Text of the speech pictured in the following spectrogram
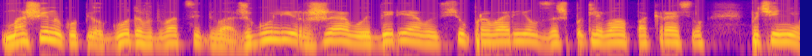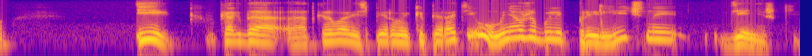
Машину купил года в 22. Жигули ржавую, дырявую, всю проварил, зашпаклевал, покрасил, починил. И когда открывались первые кооперативы, у меня уже были приличные денежки.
